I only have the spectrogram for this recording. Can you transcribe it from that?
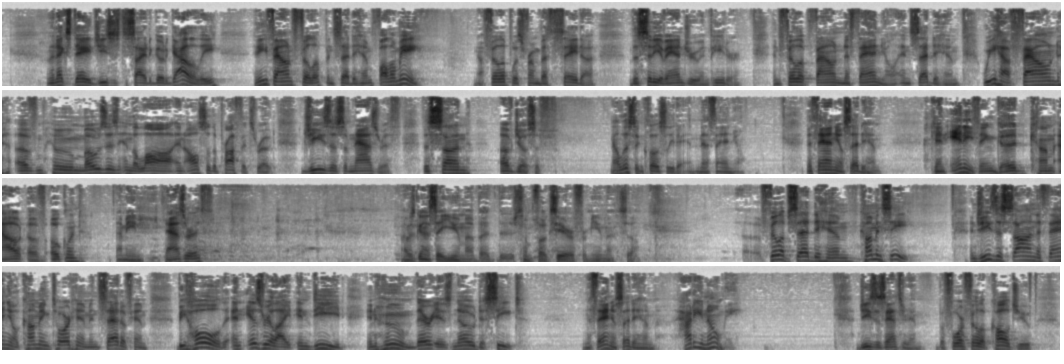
And the next day, Jesus decided to go to Galilee, and he found Philip and said to him, Follow me. Now, Philip was from Bethsaida, the city of Andrew and Peter. And Philip found Nathanael and said to him, We have found of whom Moses in the law and also the prophets wrote, Jesus of Nazareth, the son of Joseph. Now, listen closely to Nathanael. Nathanael said to him, Can anything good come out of Oakland? I mean, Nazareth? I was going to say Yuma, but there's some folks here from Yuma. So uh, Philip said to him, Come and see. And Jesus saw Nathanael coming toward him and said of him, Behold, an Israelite indeed, in whom there is no deceit. Nathanael said to him, How do you know me? Jesus answered him, Before Philip called you,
